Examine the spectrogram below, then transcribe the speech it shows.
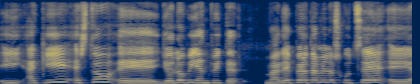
Y aquí esto eh, yo lo vi en Twitter ¿vale? Pero también lo escuché eh,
